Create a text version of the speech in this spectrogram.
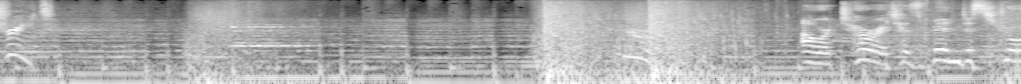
Retreat. Our turret has been destroyed.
